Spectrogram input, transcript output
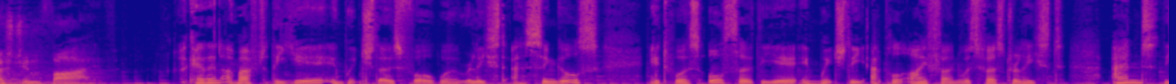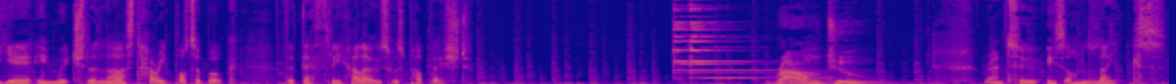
Question 5. Okay, then I'm after the year in which those four were released as singles. It was also the year in which the Apple iPhone was first released, and the year in which the last Harry Potter book, The Deathly Hallows, was published. Round 2. Round two is on lakes.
